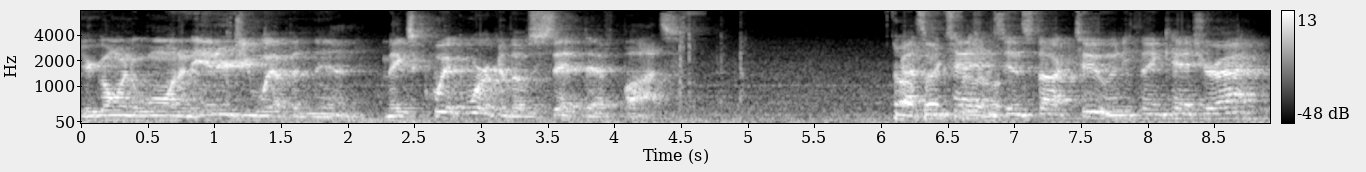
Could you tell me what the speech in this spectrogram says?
You're going to want an energy weapon then. Makes quick work of those set def bots. Oh, Got some attachments in stock too. Anything catch your eye?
